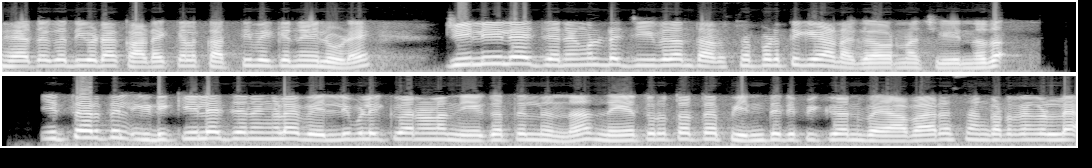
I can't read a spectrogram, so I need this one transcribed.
ഭേദഗതിയുടെ കടയ്ക്കൽ കത്തിവെക്കുന്നതിലൂടെ ജില്ലയിലെ ജനങ്ങളുടെ ജീവിതം തടസ്സപ്പെടുത്തുകയാണ് ഗവർണർ ചെയ്യുന്നത്. ഇത്തരത്തിൽ ഇടുക്കിയിലെ ജനങ്ങളെ വെല്ലുവിളിക്കുവാനുള്ള നീക്കത്തിൽ നിന്ന് നേതൃത്വത്തെ പിന്തിരിപ്പിക്കുവാൻ വ്യാപാര സംഘടനകളിലെ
